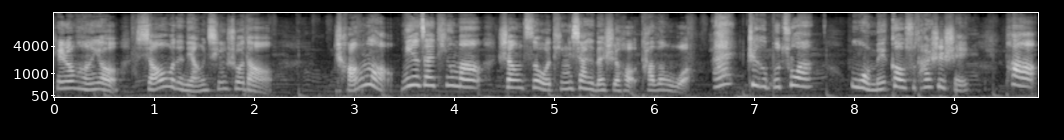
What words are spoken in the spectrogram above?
听众朋友，小五的娘亲说道：“长老，你也在听吗？上次我听夏夏的时候，他问我，哎，这个不错啊，我没告诉他是谁，怕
